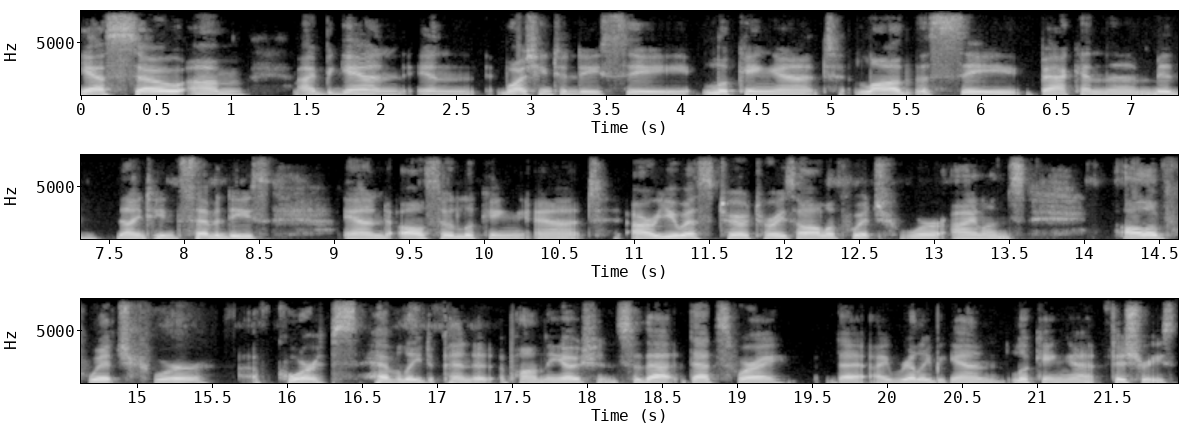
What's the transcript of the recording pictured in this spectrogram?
yeah so um I began in Washington, D.C., looking at Law of the Sea back in the mid 1970s, and also looking at our U.S. territories, all of which were islands, all of which were, of course, heavily dependent upon the ocean. So that, that's where I, that I really began looking at fisheries.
